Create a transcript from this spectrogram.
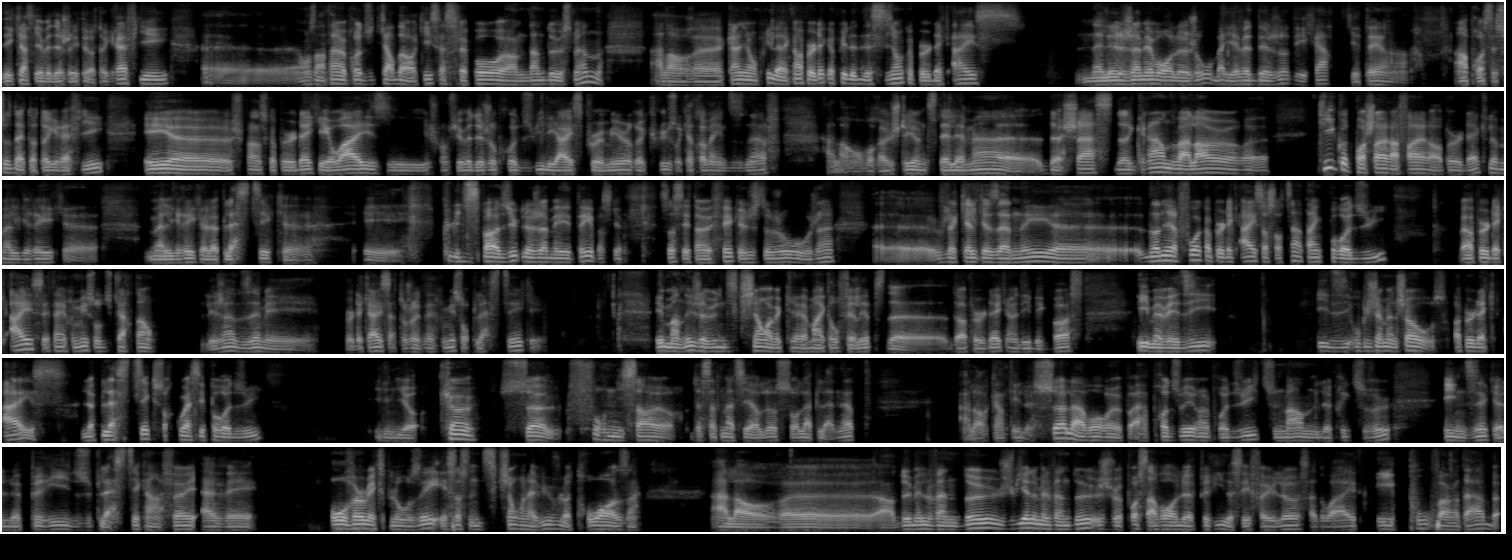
Des cartes qui avaient déjà été autographiées. Euh, on s'entend un produit de carte de hockey, ça ne se fait pas en dans deux semaines. Alors, quand ils ont pris la, quand Upper Deck a pris la décision qu'Upper Deck Ice n'allait jamais voir le jour, ben, il y avait déjà des cartes qui étaient en, processus d'être autographiées. Et euh, je pense qu'Upper Deck et Wise, je pense qu'ils avaient déjà produit les Ice Premier recrues sur 99. Alors, on va rajouter un petit élément euh, de chasse de grande valeur euh, qui ne coûte pas cher à faire à Upper Deck, malgré, que, malgré que le plastique est plus dispendieux que le jamais été, parce que ça, c'est un fait que je dis toujours aux gens. Il y a quelques années, la dernière fois qu'Upper Deck Ice a sorti en tant que produit, Upper Deck Ice est imprimé sur du carton. Les gens disaient, mais Upper Deck Ice a toujours été imprimé sur plastique. Et, et un moment donné, j'avais une discussion avec euh, Michael Phillips de, Deck, un des big boss, et il m'avait dit, il dit, oublie jamais une chose, Upper Deck Ice, le plastique sur quoi c'est produit, il n'y a qu'un seul fournisseur de cette matière-là sur la planète. Alors, quand tu es le seul à, avoir à produire un produit, tu demandes le prix que tu veux. Et il me disait que le prix du plastique en feuille avait over-explosé. Et ça, c'est une discussion qu'on a vue il y a trois ans. Alors, euh, en 2022, juillet 2022, je ne veux pas savoir le prix de ces feuilles-là. Ça doit être épouvantable.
